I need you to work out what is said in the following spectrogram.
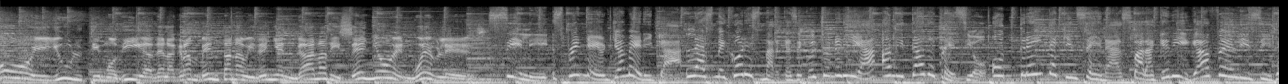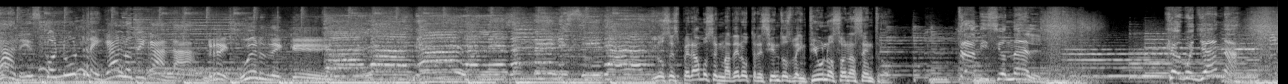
Hoy, último día de la gran venta navideña en Gala Diseño en Muebles. Silly, Spring Air y América, las mejores marcas de colchonería a mitad de precio o 30 quincenas para que diga felicidades con un regalo de gala. Recuerde que. Gala, gala, le da felicidad. Los esperamos en Madero 321, zona centro. Tradicional. Hawaiana.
